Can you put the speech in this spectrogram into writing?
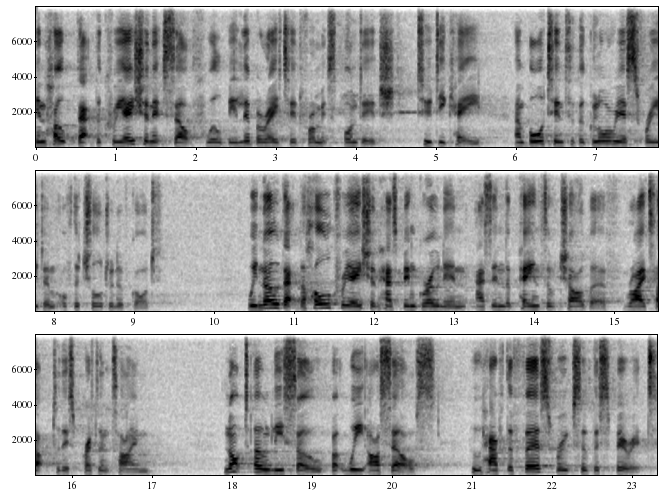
in hope that the creation itself will be liberated from its bondage to decay and brought into the glorious freedom of the children of God. We know that the whole creation has been groaning as in the pains of childbirth right up to this present time. Not only so, but we ourselves, who have the first fruits of the Spirit,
